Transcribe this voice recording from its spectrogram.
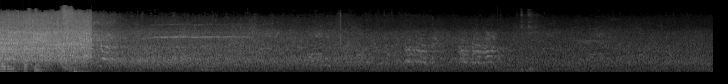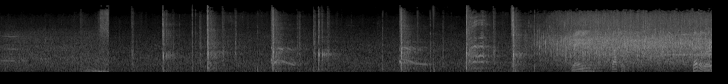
Thirty fifteen. record. Federer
